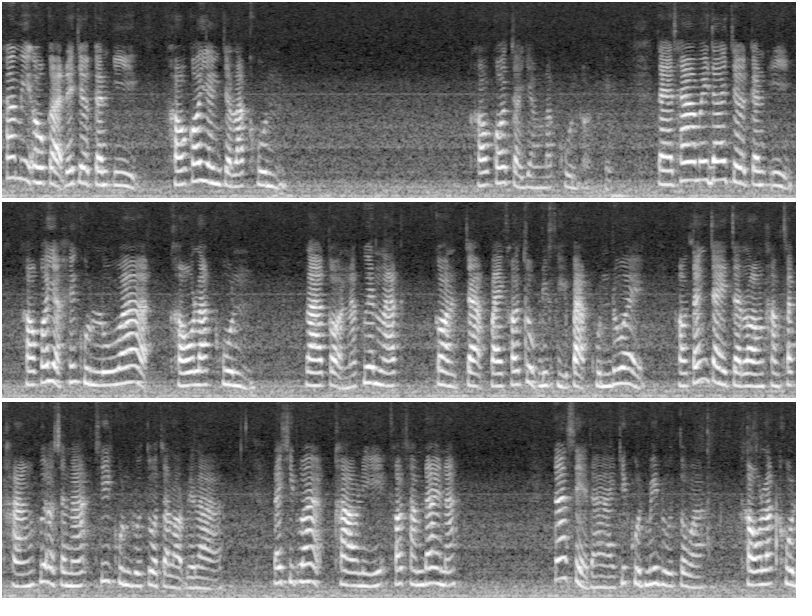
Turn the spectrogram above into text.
ถ้ามีโอกาสได้เจอกันอีก เขาก็ยังจะรักคุณ เขาก็จะยังรักคุณโอเคแต่ถ้าไม่ได้เจอกันอีก เขาก็อยากให้คุณรู้ว่า เขารักคุณ ลาก่อนนะเพื่อนรัก ก่อนจากไปเขาจูบริฝีปากคุณด้วย เขาตั้งใจจะลองทำสักครั้งเพื่อเอาชนะที่คุณรู้ตัวตลอดเวลา และคิดว่าคราวนี้เขาทำได้นะ น่าเสียดายที่คุณไม่รู้ตัว เขารักคุณ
